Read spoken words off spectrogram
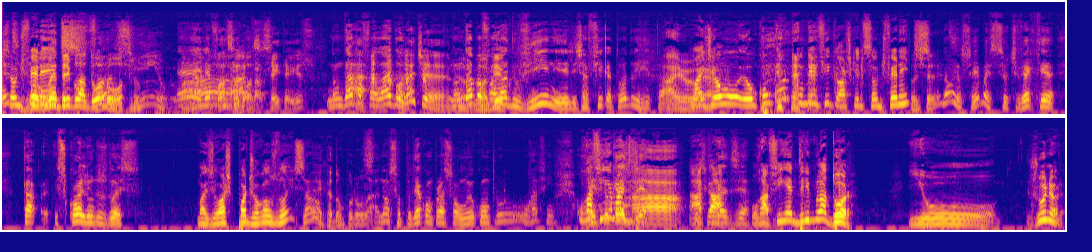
diferentes. são Um é diferentes. driblador, o outro. É, ele é ah, fácil, ah, aceita isso? Não dá pra falar do. É Não meu- dá pra falar amigo. do Vini, ele já fica todo irritado. Ah, eu, Mas é, eu, eu concordo com o Benfica, eu acho que eles são São diferentes. diferentes. Não, eu sei, mas se eu tiver que ter. Tá, escolhe um dos dois. Mas eu acho que pode jogar os dois. Não, É, cada um por um lado. não, se eu puder comprar só um, eu compro o Rafinha. O É Rafinha é que eu mais. Ah, Ah, que eu tá. dizer. O Rafinha é driblador. E o Júnior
